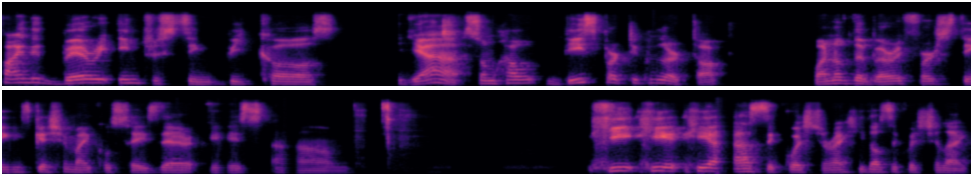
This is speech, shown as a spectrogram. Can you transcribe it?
find it very interesting because, yeah, somehow this particular talk, one of the very first things Geshe Michael says there is um, he he he asks the question, right? He does the question like,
